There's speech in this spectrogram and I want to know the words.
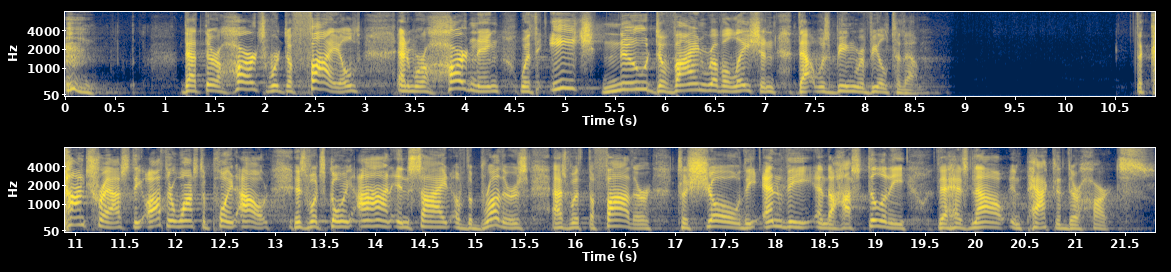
that their hearts were defiled and were hardening with each new divine revelation that was being revealed to them. The contrast the author wants to point out is what's going on inside of the brothers as with the father to show the envy and the hostility that has now impacted their hearts.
